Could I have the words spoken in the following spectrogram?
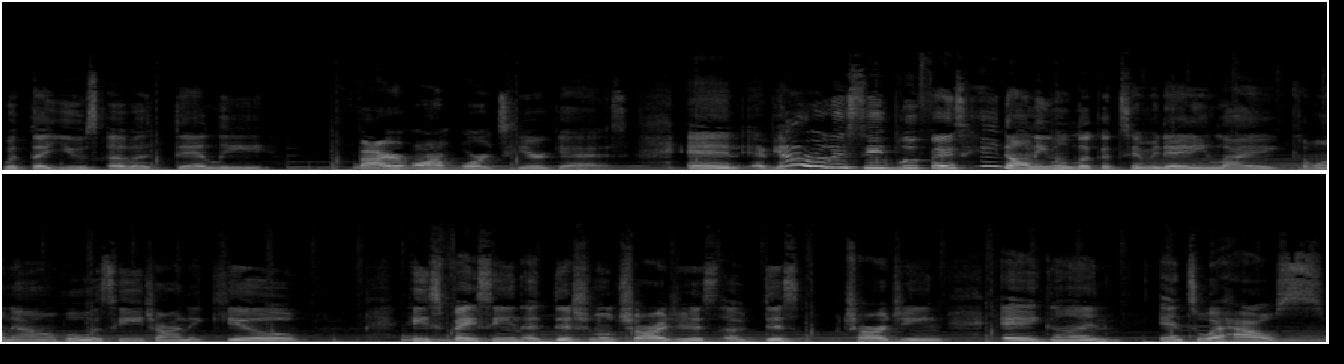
with the use of a deadly firearm or tear gas. And if y'all really see Blueface, he don't even look intimidating. Like, come on now, who is he trying to kill? He's facing additional charges of discharging a gun into a house.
